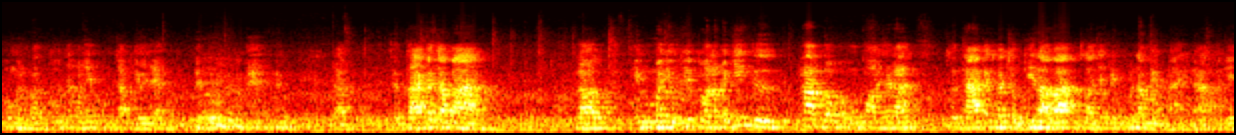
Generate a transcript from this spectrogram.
ผมเหมือนว่าทุกจะมาให้ผมจำเยอะแยะครับสุดท้ายก็จะมา เรามาอยู่ที่ตัวเราเมื่อกี้คือภาพรวมขององค์กรใช่ไหมสุดท้ายก็จะมาจบที่เราว่าเราจะเป็นผู้นำแบบไหนนะครับอันนี้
